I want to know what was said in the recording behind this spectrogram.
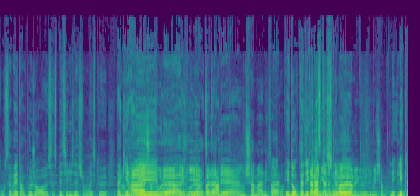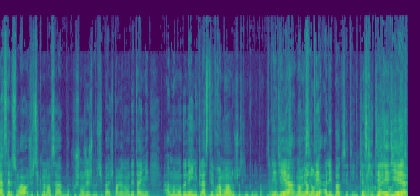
donc ça va être un peu genre euh, sa spécialisation. Est-ce que t'as guerrier, mage, un voleur, mage, guerrier, voleur, paladin, chaman, etc. Voilà. Et donc t'as des Ta classes qui sont euh, avec le- les méchants. les, les classes, elles sont. Alors, je sais que maintenant ça a beaucoup changé. Je me suis pas, j'ai pas regardé en détail, mais à un moment donné, une classe il vraiment de choses qu'il ne connaît pas. Dédiée à. Non, mais c'était à l'époque, c'était une classe qui Ah, était ouais, dédiée à,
